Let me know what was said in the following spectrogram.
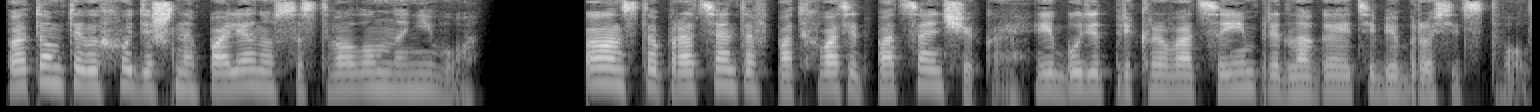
Потом ты выходишь на поляну со стволом на него. Он сто процентов подхватит пацанчика и будет прикрываться им, предлагая тебе бросить ствол.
